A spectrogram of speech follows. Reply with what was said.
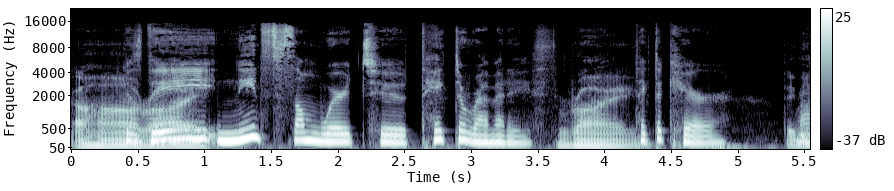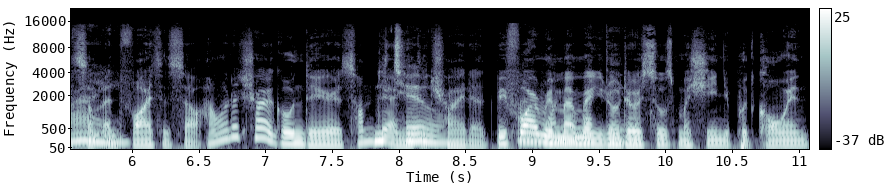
Uh-huh, because they need somewhere to take the remedies, Right. take the care. They need some advice and stuff. I want to try going there. Someday Me I need to try that. Before I, I remember, you know, there's those machine you put coin,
